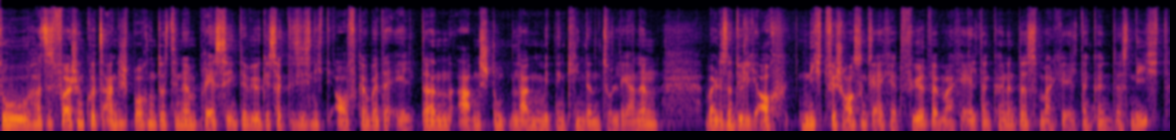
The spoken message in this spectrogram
Du hast es vorher schon kurz angesprochen, du hast in einem Presseinterview gesagt, es ist nicht die Aufgabe der Eltern, abends stundenlang mit den Kindern zu lernen, weil das natürlich auch nicht für Chancengleichheit führt, weil manche Eltern können das, manche Eltern können das nicht.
